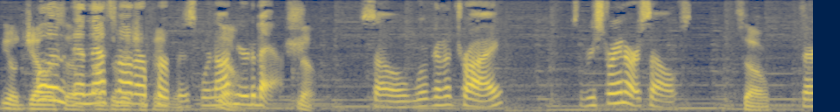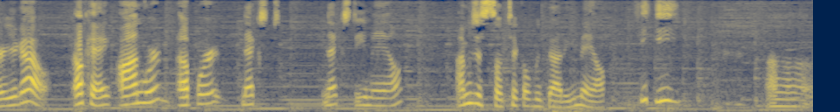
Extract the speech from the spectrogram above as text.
you know, Well, jealous and, of and that's not our purpose. We're not No. here to bash. No. So we're going to try to restrain ourselves. So There you go. Okay, onward, upward. Next, next email. I'm just so tickled we've got email. uh,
